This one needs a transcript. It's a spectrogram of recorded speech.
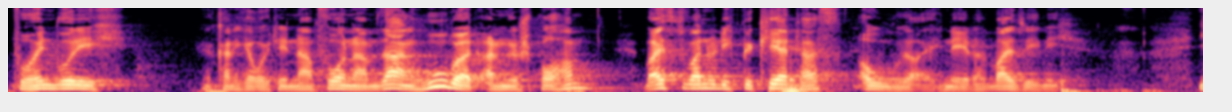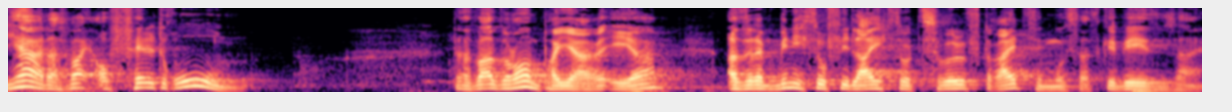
Vorhin wurde ich, da kann ich ja ruhig den Namen, Vornamen sagen, Hubert angesprochen. Weißt du, wann du dich bekehrt hast? Oh, sag ich, nee, das weiß ich nicht. Ja, das war auf Feldrom. Das war so noch ein paar Jahre eher. Also da bin ich so vielleicht so 12, 13 muss das gewesen sein.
